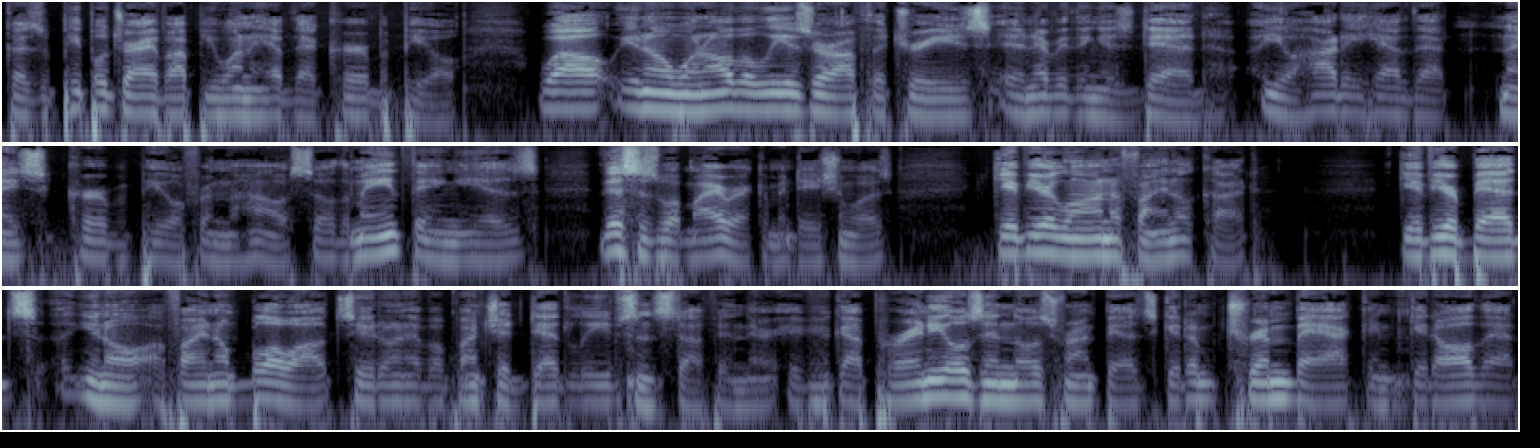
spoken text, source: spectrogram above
because people drive up, you want to have that curb appeal. Well, you know when all the leaves are off the trees and everything is dead, you know how do you have that nice curb appeal from the house? So the main thing is this is what my recommendation was: give your lawn a final cut give your beds, you know, a final blowout so you don't have a bunch of dead leaves and stuff in there. If you've got perennials in those front beds, get them trimmed back and get all that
